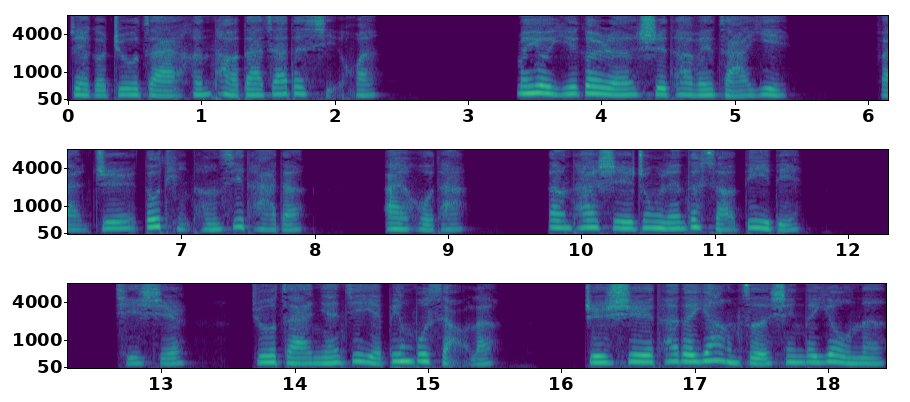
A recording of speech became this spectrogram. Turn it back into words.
这个猪仔很讨大家的喜欢，没有一个人视他为杂役，反之都挺疼惜他的，爱护他。当他是众人的小弟弟，其实猪仔年纪也并不小了，只是他的样子生得幼嫩，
